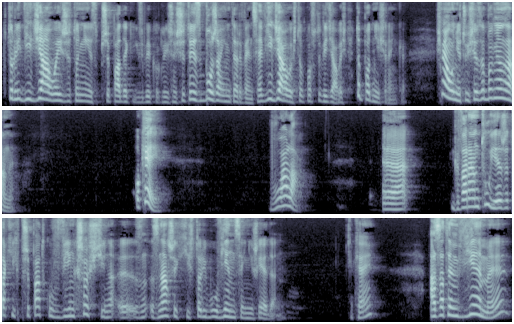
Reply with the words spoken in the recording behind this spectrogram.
w której wiedziałeś, że to nie jest przypadek i zbieg okoliczności, to jest Boża interwencja, wiedziałeś, to po prostu wiedziałeś, to podnieś rękę. Śmiało nie czuj się zobowiązany. Okej. Okay. Voila. E, gwarantuję, że takich przypadków w większości e, z naszych historii było więcej niż jeden. Okay? A zatem wiemy,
